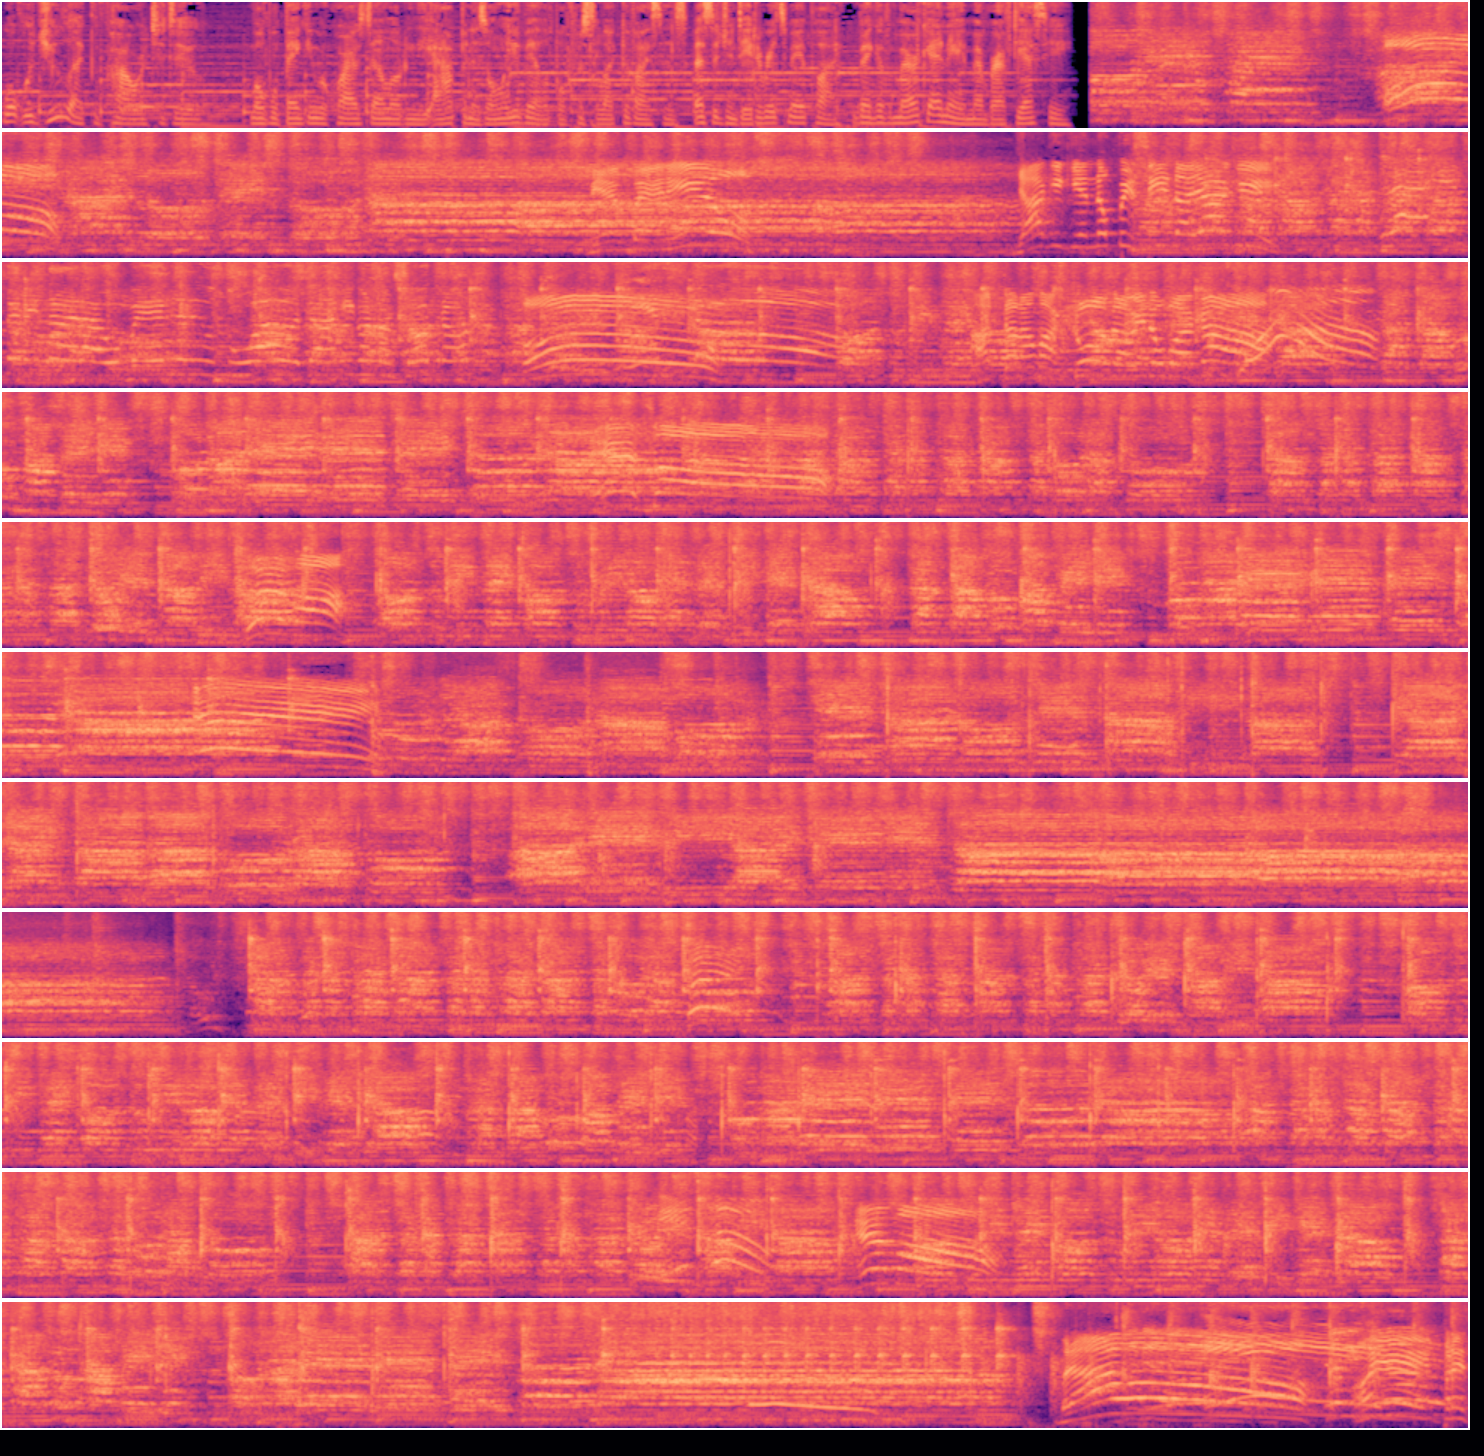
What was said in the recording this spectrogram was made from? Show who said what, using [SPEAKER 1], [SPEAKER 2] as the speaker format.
[SPEAKER 1] What would you like the power to do? Mobile banking requires downloading the app and is only available for select devices. Message and data rates may apply. Bank of America and a member FDIC.
[SPEAKER 2] ¡Oh! ¡Bienvenidos! Jackie, ¿quién nos visita, Jackie?
[SPEAKER 3] La gente linda de la UPR de Utuado está aquí con nosotros.
[SPEAKER 2] ¡Oh! Hasta la mascota vino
